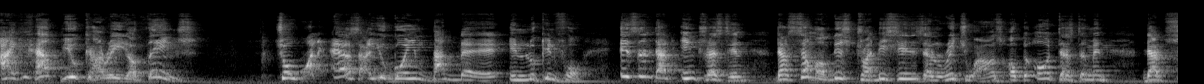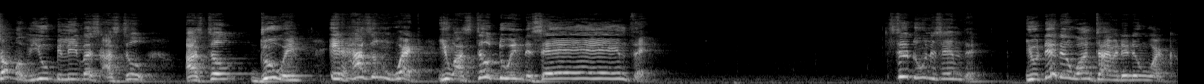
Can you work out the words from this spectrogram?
I help you carry your things. So what else are you going back there in looking for? Isn't that interesting that some of these traditions and rituals of the Old Testament that some of you believers are still are still doing, it hasn't worked. You are still doing the same thing. Still doing the same thing. You did it one time, it didn't work.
